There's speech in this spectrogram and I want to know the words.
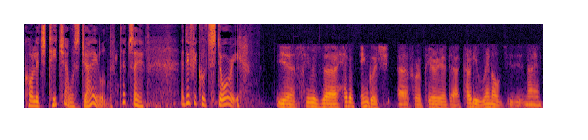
College teacher was jailed. That's a, a difficult story. Yes, he was uh, head of English uh, for a period. Uh, Cody Reynolds is his name.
